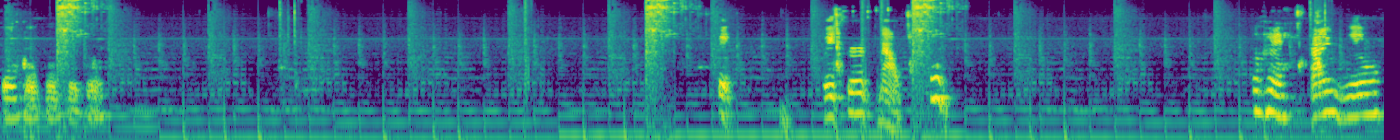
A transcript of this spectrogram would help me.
Go, go, go, go, go. Okay. Wait for it now. Ooh. Okay, I will.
